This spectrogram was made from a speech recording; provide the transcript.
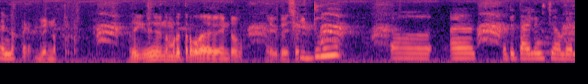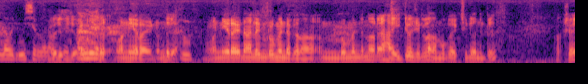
വെണ്ണപ്പഴം. വെണ്ണപ്പഴം. അതെ ഇത് നമ്മുടെ എത്ര പ്രായം ഉണ്ടാവും? ഏകദേശം? ഇതും മറ്റേ തായ്ലൻഡ് ചാമ്പ എല്ലാം ഒരുമിച്ചുള്ളത്. ഒരുമിച്ച് വൺ ഇയർ ആയിട്ടുണ്ട് അല്ലേ വൺ ഇയർ ആയിട്ട് നല്ല ഇമ്പ്രൂവ്മെന്റ് ഒക്കെ ഇമ്പ്രൂവ്മെന്റ് എന്ന് പറയാൻ ഹൈറ്റ് വെച്ചിട്ടില്ല. നമുക്ക് ആക്ച്വലി വന്നിട്ട് പക്ഷേ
